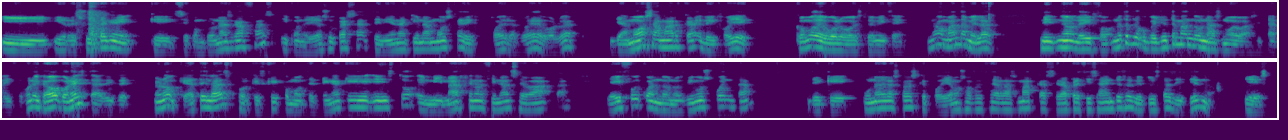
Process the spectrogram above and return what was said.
y, resulta que, se compró unas gafas y cuando llegó a su casa tenían aquí una mosca y dijo, joder, las voy a devolver. Llamó a esa marca y le dijo, oye, ¿cómo devuelvo esto? Y me dice, no, mándamelas. No, le dijo, no te preocupes, yo te mando unas nuevas y tal. Y dice, bueno, ¿y qué hago con estas? Dice, no, no, quédatelas porque es que como te tenga que esto, en mi margen al final se va tal. Y ahí fue cuando nos dimos cuenta de que una de las cosas que podíamos ofrecer a las marcas era precisamente eso que tú estás diciendo. Y es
